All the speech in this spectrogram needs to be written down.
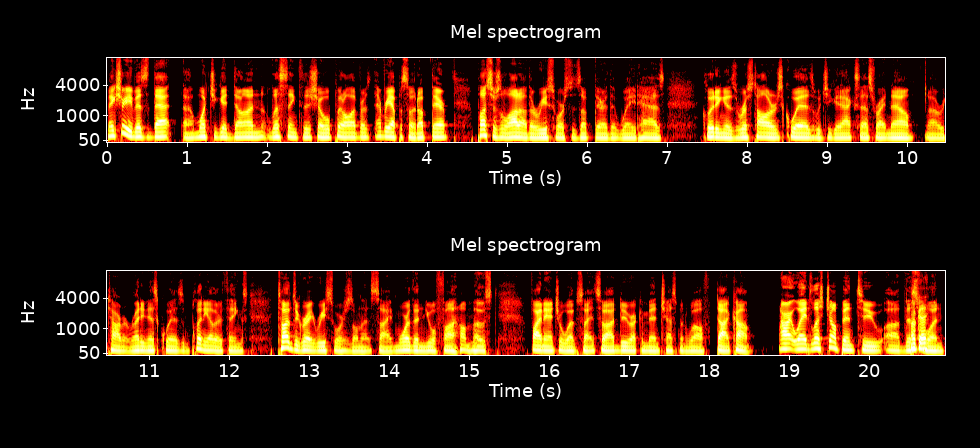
Make sure you visit that uh, once you get done listening to the show. We'll put all every, every episode up there. Plus, there's a lot of other resources up there that Wade has, including his risk tolerance quiz, which you can access right now, uh, retirement readiness quiz, and plenty other things. Tons of great resources on that site, more than you'll find on most financial websites. So I do recommend chessmanwealth.com. All right, Wade, let's jump into uh, this okay. one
